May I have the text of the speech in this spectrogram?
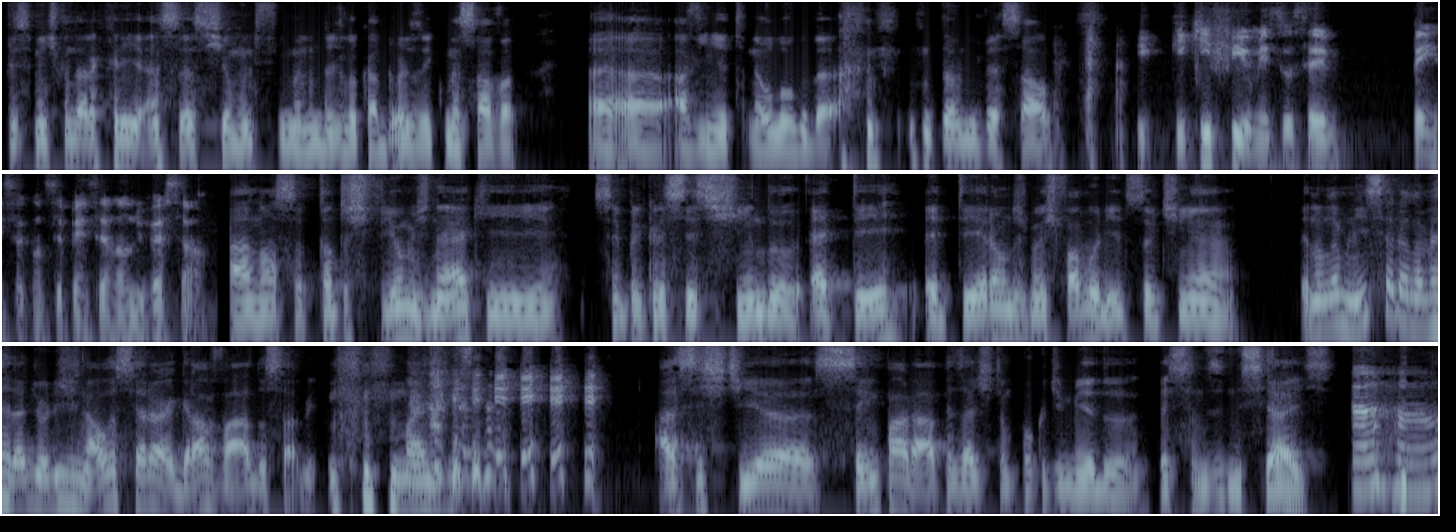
principalmente quando eu era criança, eu assistia muito filme no das locadoras, aí começava a, a vinheta, né, o logo da, da Universal. e, e que filmes você pensa quando você pensa na Universal? Ah, nossa, tantos filmes, né, que sempre cresci assistindo. ET, ET era um dos meus favoritos. Eu tinha. Eu não lembro nem se era, na verdade, original ou se era gravado, sabe? Mas assistia sem parar, apesar de ter um pouco de medo das cenas iniciais. Uhum.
